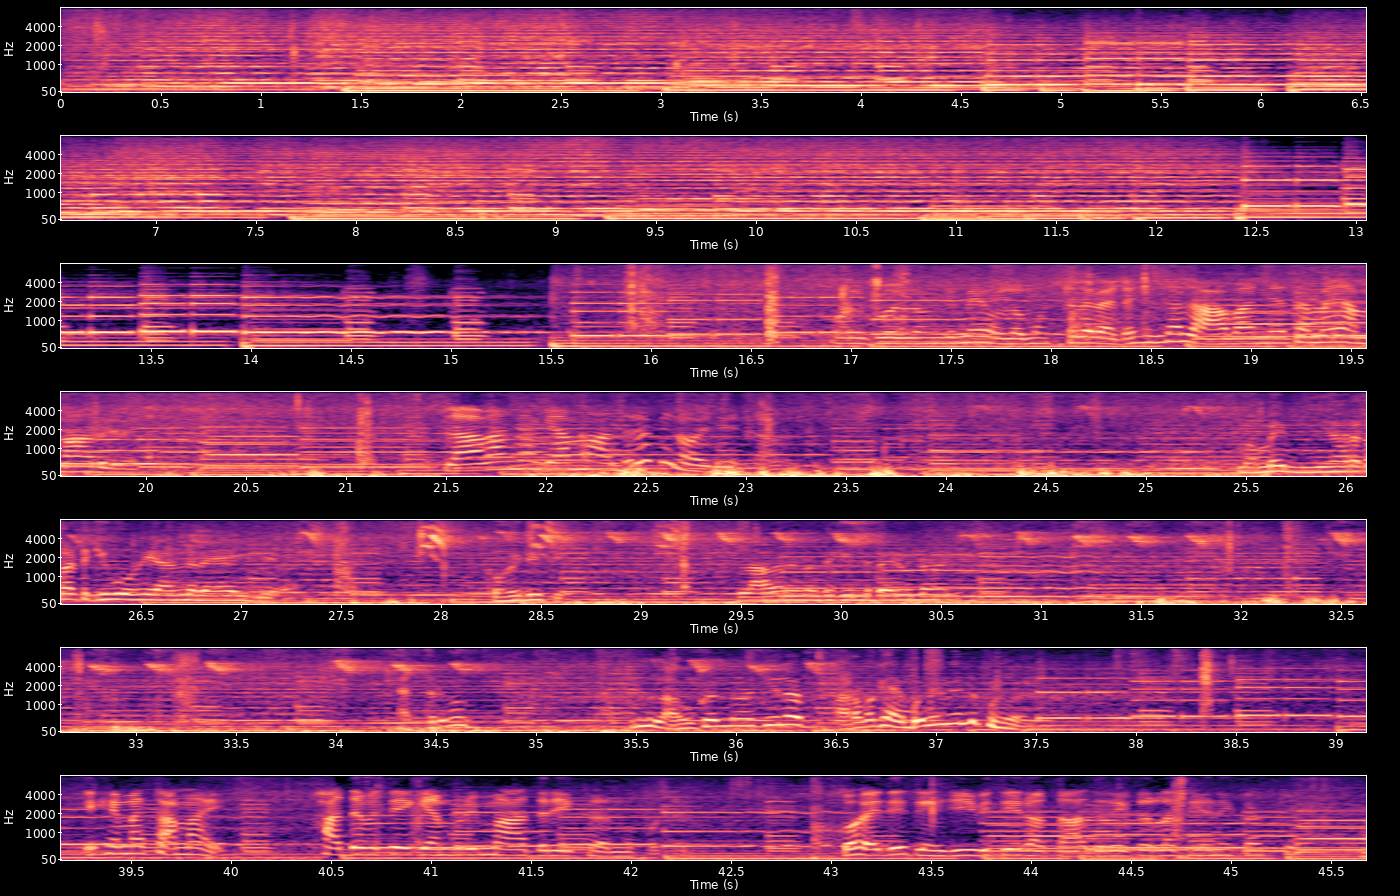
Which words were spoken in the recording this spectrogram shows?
වැඩ හින්දා ලාවන්‍ය තමයි අමාරු වෙන්නේ. ලාවන්‍යගේ අම්මා අඳුරගෙන ඔය දෙන්නා. මම මේ මීහරකට කිව්ව ඔහෙ යන්න බෑ කියලා. කොහෙද ඉතින්? ලාවන නදකින්න බැරි වුණානේ. ඇත්තටම අතම ලව් කරනවා කියලා අර වගේ ඇඹුලේ වෙන්න පුළුවන්. එහෙම තමයි. හදවතේ ගැඹුරින්ම ආදරය කරනකොට. කොහෙද ඉතින් ජීවිතේ රට ආදරය කරලා තියෙන එකක්?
